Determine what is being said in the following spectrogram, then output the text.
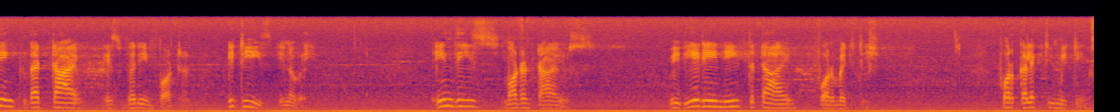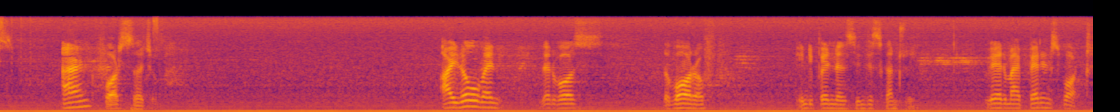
think that time is very important, it is in a way. In these modern times, we really need the time for meditation, for collective meetings, and for search I know when there was the war of independence in this country, where my parents fought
